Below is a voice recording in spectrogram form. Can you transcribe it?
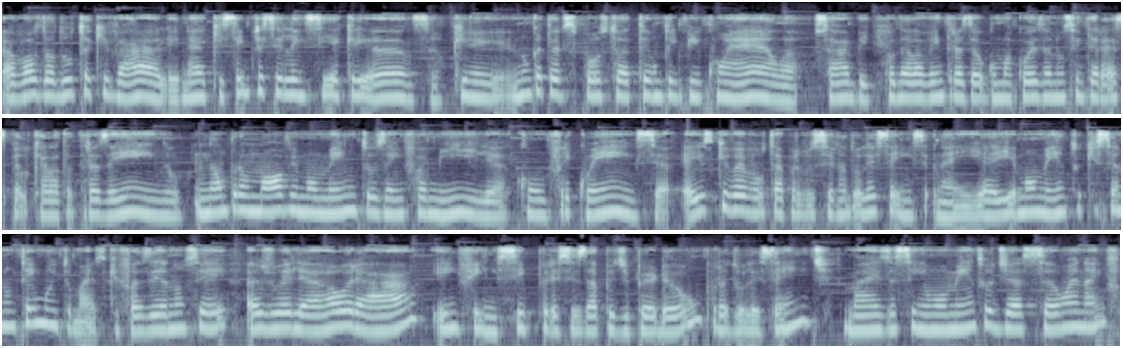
a voz do adulto é que vale, né? Que sempre silencia a criança, que nunca tá disposto a ter um tempinho com ela, sabe? Quando ela vem trazer alguma coisa, não se interessa pelo que ela tá trazendo, não promove momentos em família com frequência. É isso que vai voltar para você na adolescência, né? E aí é momento que você não tem muito mais o que fazer a não ser ajoelhar, orar, enfim, se precisar pedir perdão pro adolescente, mas assim, o momento de ação é na infância,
